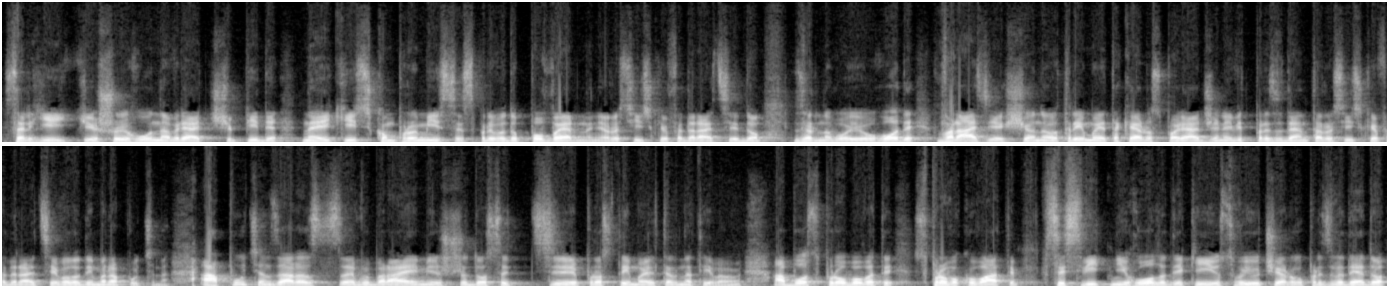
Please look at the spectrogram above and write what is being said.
Сергій Шойгу навряд чи піде на якісь компроміси з приводу повернення Російської Федерації до зернової угоди, в разі якщо не отримає таке розпорядження від президента Російської Федерації Володимира Путіна. А Путін зараз вибирає між досить простими альтернативами або спробувати спровокувати всесвітній голод, який у свою чергу призведе до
